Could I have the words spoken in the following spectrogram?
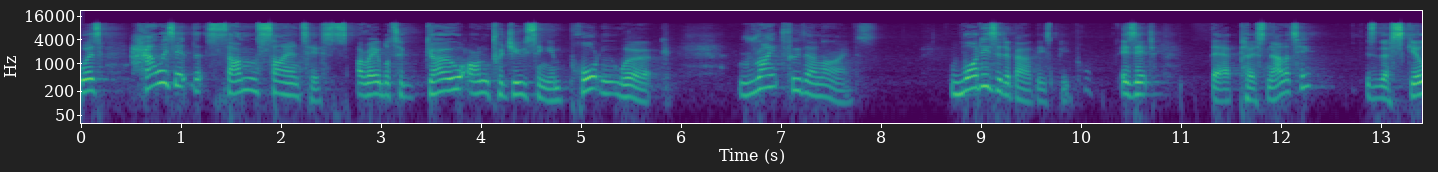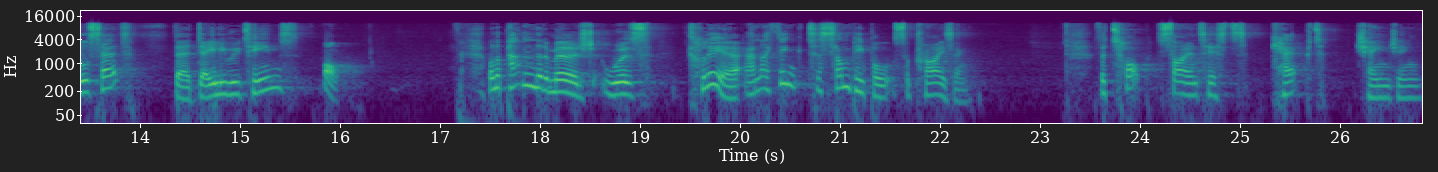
was how is it that some scientists are able to go on producing important work right through their lives? What is it about these people? Is it their personality? Is it their skill set? Their daily routines? Oh. Well, the pattern that emerged was clear and I think to some people surprising. The top scientists kept changing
